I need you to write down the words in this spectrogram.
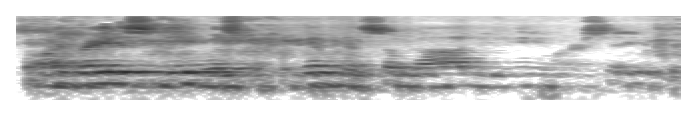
So our greatest need was for forgiveness, so God became our Savior.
